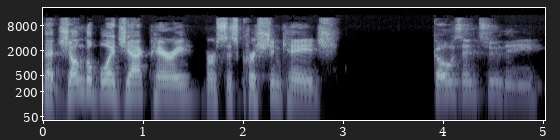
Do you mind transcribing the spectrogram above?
that Jungle Boy Jack Perry versus Christian Cage goes into the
